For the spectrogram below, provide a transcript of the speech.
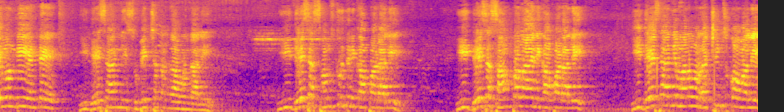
ఏముంది అంటే ఈ దేశాన్ని సుభిక్షతంగా ఉండాలి ఈ దేశ సంస్కృతిని కాపాడాలి ఈ దేశ సాంప్రదాయాన్ని కాపాడాలి ఈ దేశాన్ని మనం రక్షించుకోవాలి.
